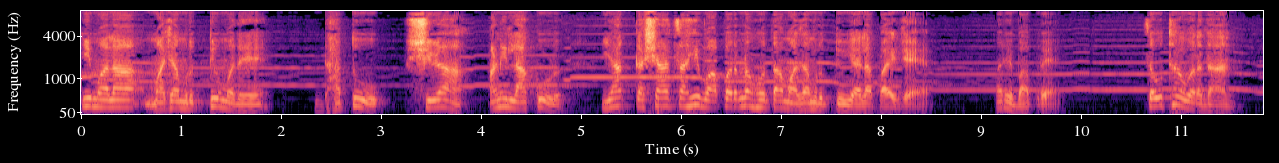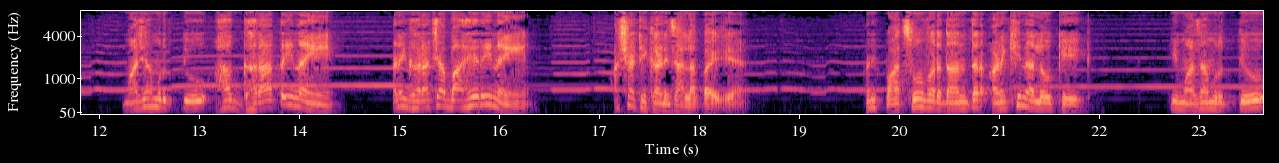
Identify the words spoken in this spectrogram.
की मला माझ्या मृत्यूमध्ये धातू शिळा आणि लाकूड या कशाचाही वापर न होता माझा मृत्यू यायला पाहिजे. अरे बापरे. चौथं वरदान. माझ्या मृत्यू हा घरातही नाही आणि घराच्या बाहेरही नाही. अशा ठिकाणी झाला पाहिजे. आणि पाचवं वरदान तर आणखीन अलौकिक की माझा मृत्यू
